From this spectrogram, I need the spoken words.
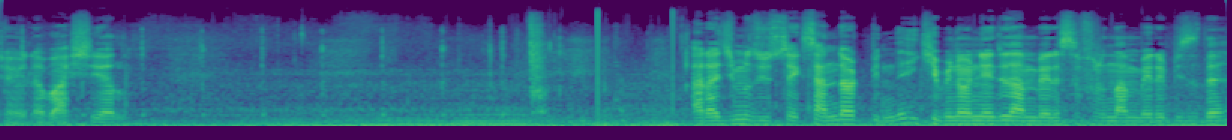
Şöyle başlayalım. Aracımız 184 binde. 2017'den beri sıfırından beri bizde.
